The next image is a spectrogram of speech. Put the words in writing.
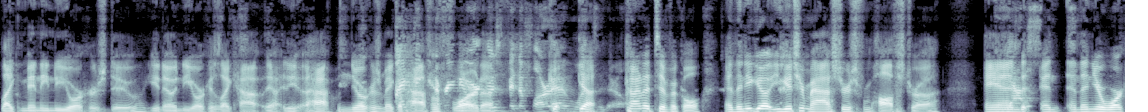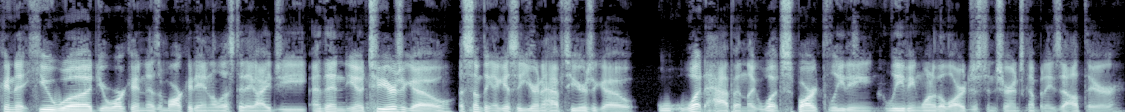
like many New Yorkers do. You know, New York is like half, half New Yorkers make up half of Florida. been to Florida. yeah, kind of typical. And then you go, you get your master's from Hofstra, and yes. and and then you're working at Hugh Wood. You're working as a market analyst at AIG, and then you know two years ago, something I guess a year and a half, two years ago, what happened? Like, what sparked leading leaving one of the largest insurance companies out there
